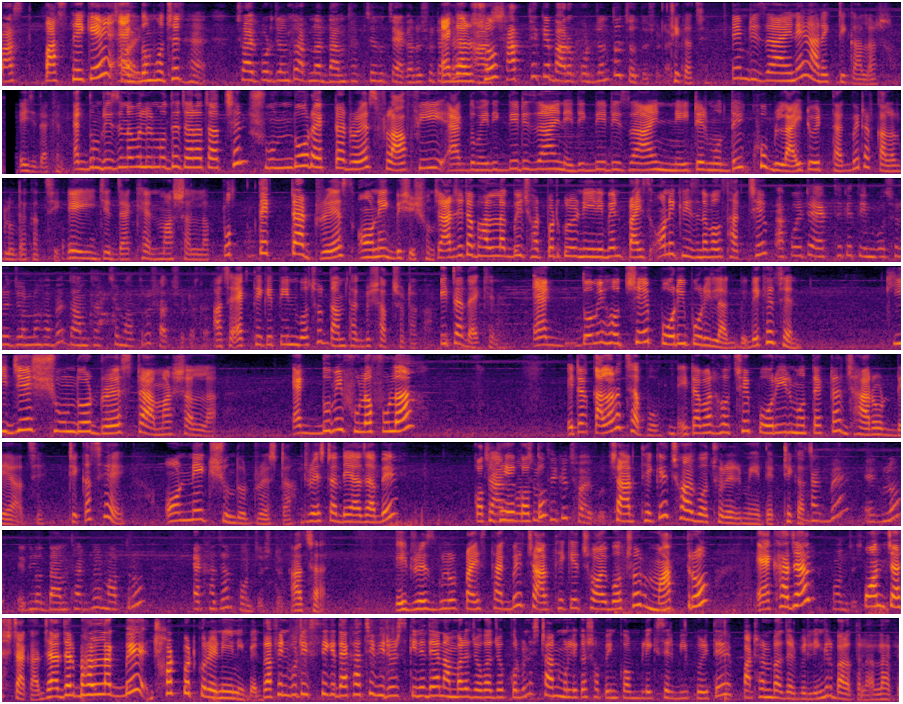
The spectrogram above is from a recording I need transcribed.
পাঁচ পাঁচ থেকে। একদম হচ্ছে হ্যাঁ ছয় পর্যন্ত আপনার দাম থাকছে হচ্ছে এগারোশো টাকা এগারোশো। সাত থেকে বারো পর্যন্ত চোদ্দশো টাকা। ঠিক আছে। সেম ডিজাইনে আরেকটি কালার এই যে দেখেন একদম রিজনেবলের মধ্যে যারা চাচ্ছেন সুন্দর একটা ড্রেস ফ্লাফি একদম এদিক দিয়ে ডিজাইন এদিক দিয়ে ডিজাইন নেটের মধ্যে খুব লাইট ওয়েট থাকবে এটার কালারগুলো দেখাচ্ছি। এই যে দেখেন মাশাল্লাহ প্রত্যেকটা ড্রেস অনেক বেশি সুন্দর। যার যেটা ভালো লাগবে ঝটপট করে নিয়ে নেবেন প্রাইস অনেক রিজনেবল থাকছে। আপু এটা এক থেকে তিন বছরের জন্য হবে দাম থাকছে মাত্র সাতশো টাকা। আচ্ছা এক থেকে তিন বছর দাম থাকবে সাতশো টাকা। এটা দেখেন একদমই হচ্ছে পরি পরি লাগবে দেখেছেন? কি যে সুন্দর ড্রেসটা মার্শাল্লাহ একদমই ফুলা ফুলা। এটার কালার আছে আপু? এটা আবার হচ্ছে পরির মতো একটা ঝাড়র দেয়া আছে। ঠিক আছে? অনেক সুন্দর ড্রেসটা ড্রেসটা দেয়া যাবে কত থেকে কত? থেকে ছয় বছর। চার থেকে ছয় বছরের মেয়েদের ঠিক আছে? থাকবে এগুলো এগুলোর দাম থাকবে মাত্র এক হাজার পঞ্চাশ টাকা। আচ্ছা এই ড্রেসগুলোর প্রাইস থাকবে চার থেকে ছয় বছর মাত্র এক হাজার পঞ্চাশ টাকা। যার যার ভালো লাগবে ছটপট করে নিয়ে নিবে ডাফিন বুটিক্স থেকে দেখাচ্ছি ভিডিওর স্ক্রিনে দেওয়া নাম্বারে যোগাযোগ করবেন। স্টার মল্লিকা শপিং কমপ্লেক্সের বিপরীতে পাঠান বাজার বিল্ডিংয়ের বারোতলা। আল্লাহ হাফেজ।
